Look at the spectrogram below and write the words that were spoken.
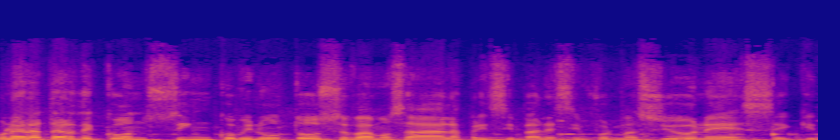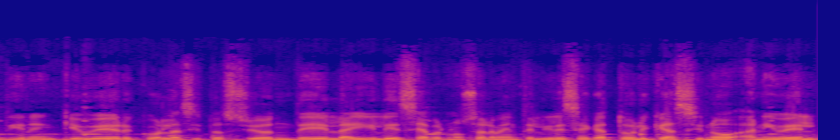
Una de la tarde con cinco minutos. Vamos a las principales informaciones eh, que tienen que ver con la situación de la iglesia, pero no solamente la iglesia católica, sino a nivel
